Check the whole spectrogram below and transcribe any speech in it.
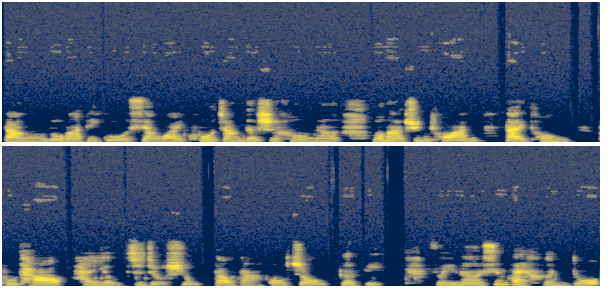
当罗马帝国向外扩张的时候呢，罗马军团带同。葡萄还有制酒术到达欧洲各地，所以呢，现在很多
